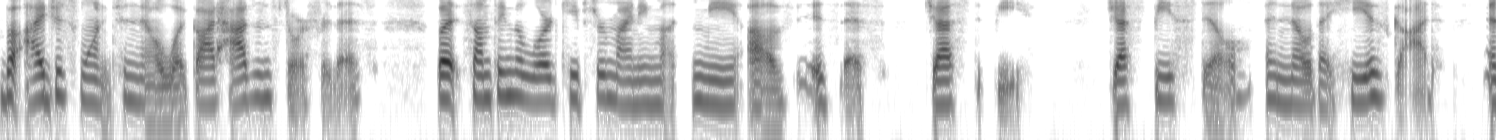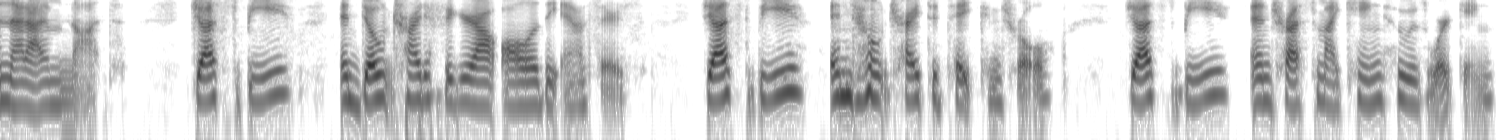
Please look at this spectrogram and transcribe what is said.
But I just want to know what God has in store for this. But something the Lord keeps reminding me of is this just be. Just be still and know that He is God and that I'm not. Just be and don't try to figure out all of the answers. Just be and don't try to take control. Just be and trust my King who is working.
